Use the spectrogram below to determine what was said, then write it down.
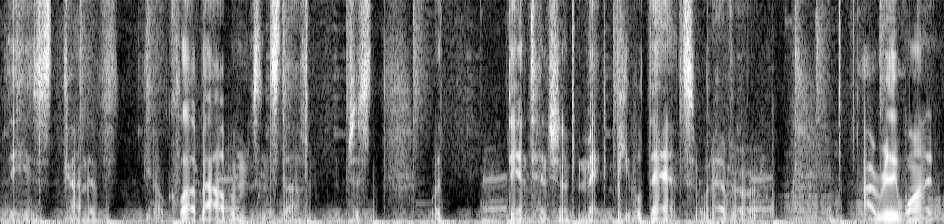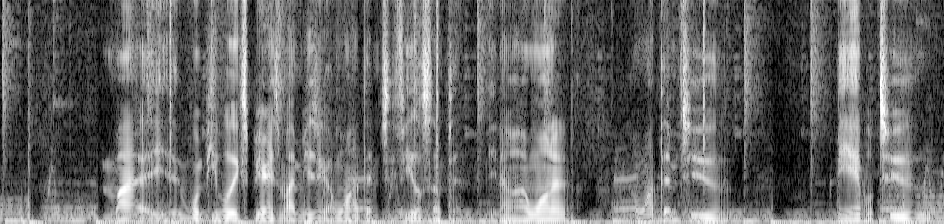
these kind of, you know, club albums and stuff just with the intention of making people dance or whatever. Or I really wanted my when people experience my music, I want them to feel something. You know, I want to, I want them to be able to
